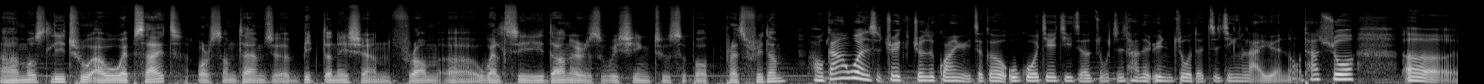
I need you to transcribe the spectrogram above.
uh, mostly through our website or sometimes a big donation from uh, wealthy donors wishing to support press freedom. 好，刚刚问 Strick 就是关于这个无国界记者组织它的运作的资金来源哦。他说，呃，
